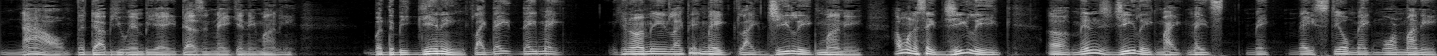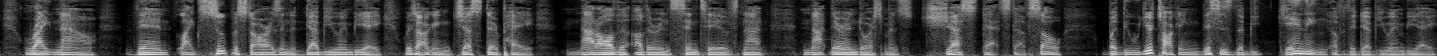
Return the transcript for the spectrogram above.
now the WNBA doesn't make any money, but the beginning, like they they make, you know what I mean? Like they make like G League money. I want to say G League, uh, men's G League might make make may still make more money right now than like superstars in the WNBA. We're talking just their pay, not all the other incentives, not not their endorsements, just that stuff. So, but you're talking this is the beginning of the WNBA,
